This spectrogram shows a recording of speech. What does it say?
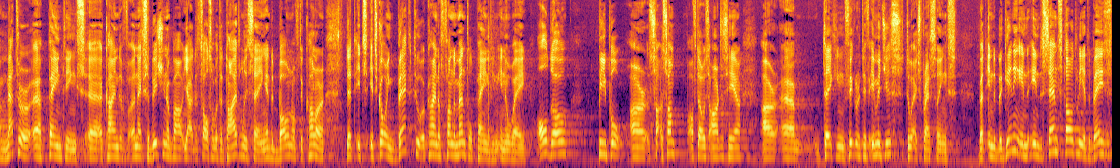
matter uh, paintings, uh, a kind of an exhibition about. Yeah, that's also what the title is saying, and the bone of the color. That it's it's going back to a kind of fundamental painting in a way. Although people are so, some of those artists here are um, taking figurative images to express things. But in the beginning, in the, in the sense, totally at the basis,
